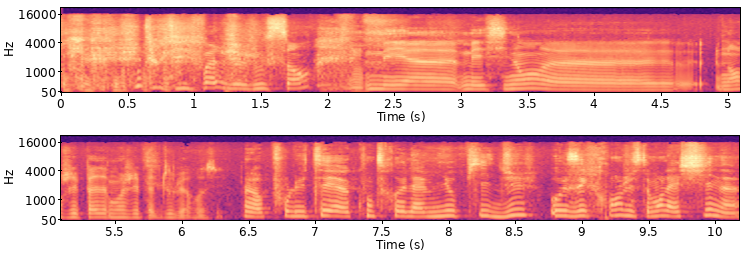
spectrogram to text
Donc des fois, je joue sans, mais euh, mais sinon, euh, non, j'ai pas, moi, j'ai pas de douleur aux yeux. Alors, pour lutter contre la myopie due aux écrans, justement, la Chine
